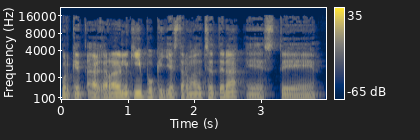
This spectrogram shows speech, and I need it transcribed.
porque agarrar el equipo que ya está armado, etcétera, este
